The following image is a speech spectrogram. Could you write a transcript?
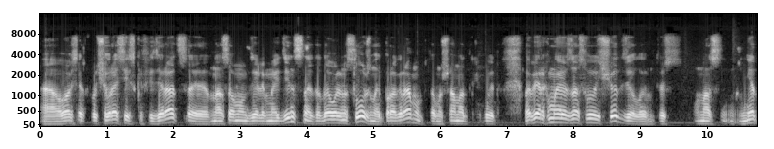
А, во всяком случае, в Российской Федерации. На самом деле мы единственное. Это довольно сложная программа, потому что она требует... Во-первых, мы ее за свой счет делаем, то есть у нас нет,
